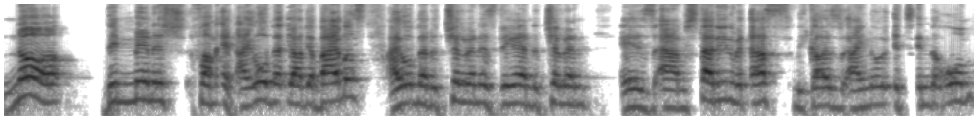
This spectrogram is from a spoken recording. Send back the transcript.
nor diminish from it. I hope that you have your Bibles. I hope that the children is there and the children is um, studying with us because I know it's in the home.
